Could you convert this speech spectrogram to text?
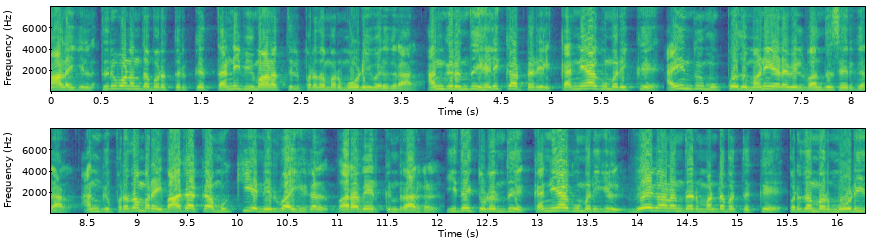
மாலையில் திருவனந்தபுரத்திற்கு தனி விமானத்தில் பிரதமர் மோடி வருகிறார். அங்கிருந்து ஹெலிகாப்டரில் கன்னியாகுமரிக்கு ஐந்து முப்பது மணி அளவில் வந்து சேர்கிறார். அங்கு பிரதமரை பாஜக முக்கிய நிர்வாகிகள் வரவேற்கின்றார்கள். இதைத் தொடர்ந்து கன்னியாகுமரியில் விவேகானந்தர் மண்டபத்துக்கு பிரதமர் மோடி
